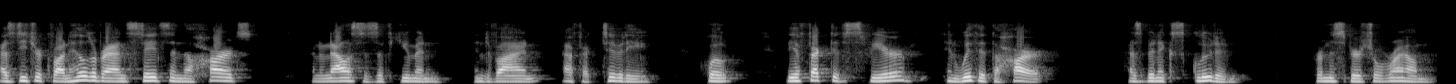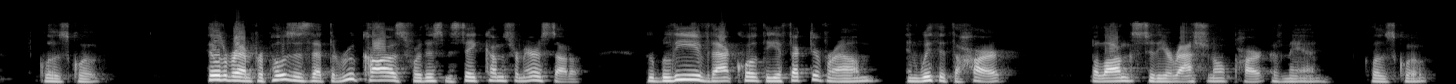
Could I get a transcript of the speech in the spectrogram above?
As Dietrich von Hildebrand states in The Heart, an analysis of human and divine affectivity, quote, the affective sphere, and with it the heart, has been excluded from the spiritual realm, close quote. Hildebrand proposes that the root cause for this mistake comes from Aristotle, who believed that, quote, the affective realm and with it the heart, belongs to the irrational part of man. Close quote.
